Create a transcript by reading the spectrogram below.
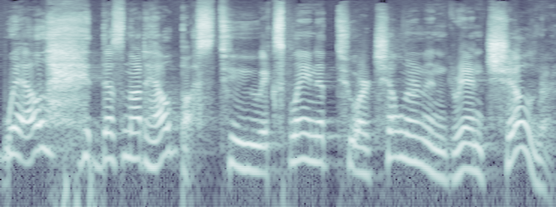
Well, it does not help us to explain it to our children and grandchildren.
